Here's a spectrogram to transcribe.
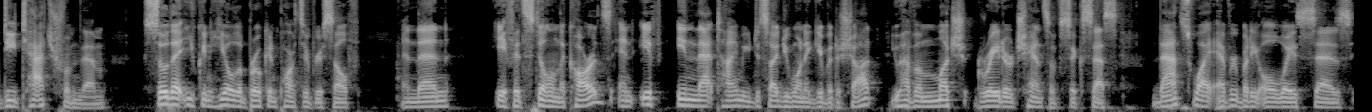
detach from them so that you can heal the broken parts of yourself. And then, if it's still in the cards, and if in that time you decide you want to give it a shot, you have a much greater chance of success. That's why everybody always says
